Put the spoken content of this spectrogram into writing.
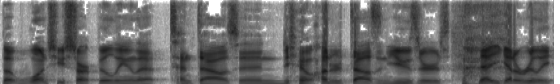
But once you start building that 10,000, you know, 100,000 users, now you got to really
